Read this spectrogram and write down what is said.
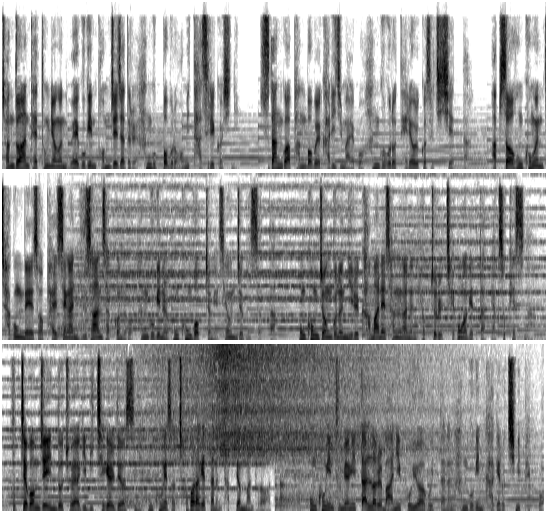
전두환 대통령은 외국인 범죄자들을 한국법으로 엄히 다스릴 것이니 수단과 방법을 가리지 말고 한국으로 데려올 것을 지시했다. 앞서 홍콩은 자국 내에서 발생한 유사한 사건으로 한국인을 홍콩 법정에 세운 적이 있었다. 홍콩 정부는 이를 감안해 상응하는 협조를 제공하겠다 약속했으나 국제범죄인도 조약이 미체결되었으니 홍콩에서 처벌하겠다는 답변만 돌아왔다. 홍콩인 두 명이 달러를 많이 보유하고 있다는 한국인 가게로 침입했고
